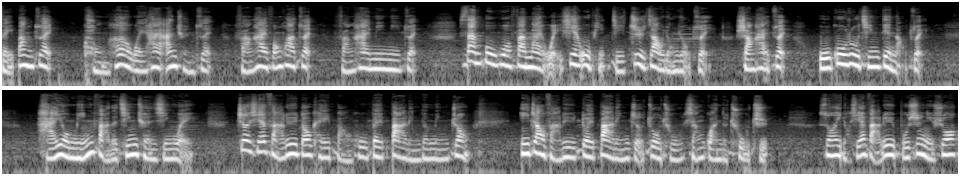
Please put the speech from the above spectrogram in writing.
诽谤罪。恐吓、危害安全罪、妨害风化罪、妨害秘密罪、散布或贩卖猥亵物品及制造拥有罪、伤害罪、无故入侵电脑罪，还有民法的侵权行为，这些法律都可以保护被霸凌的民众，依照法律对霸凌者做出相关的处置。所以有些法律不是你说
